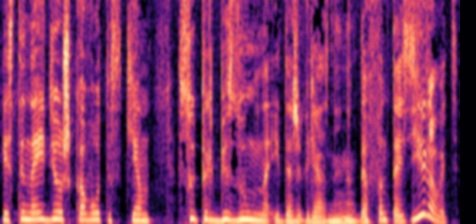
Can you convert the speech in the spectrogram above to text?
если ты найдешь кого-то, с кем супер безумно и даже грязно иногда фантазировать,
